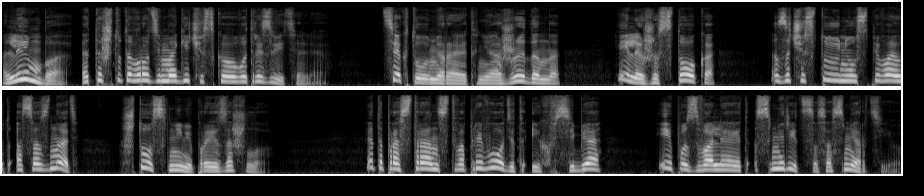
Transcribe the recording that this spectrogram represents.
Лимба — это что-то вроде магического вытрезвителя. Те, кто умирает неожиданно или жестоко, зачастую не успевают осознать, что с ними произошло. Это пространство приводит их в себя и позволяет смириться со смертью.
